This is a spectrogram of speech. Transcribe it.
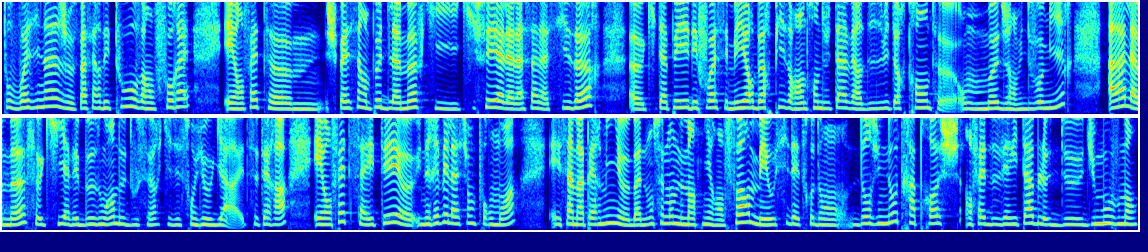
ton voisinage, va faire des tours, va en forêt. Et en fait, euh, je suis passée un peu de la meuf qui, qui fait aller à la salle à 6 heures, qui tapait des fois ses meilleurs beurres burpees en rentrant du tas vers 18h30 en mode j'ai envie de vomir, à la meuf qui avait besoin de douceur, qui faisait son yoga, etc. Et en fait, ça a été une révélation pour moi et ça m'a permis bah, non seulement de me maintenir en forme, mais aussi d'être dans, dans une autre approche en fait véritable de, du mouvement,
